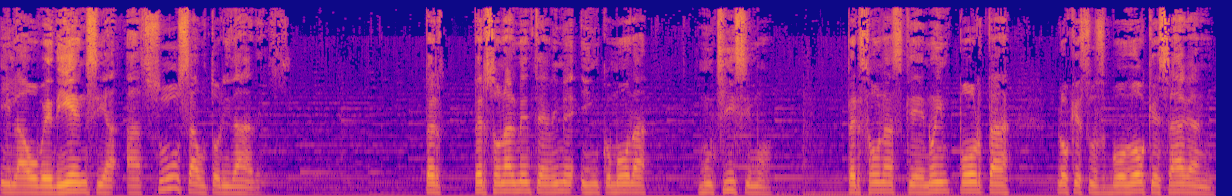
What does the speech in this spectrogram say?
y la obediencia a sus autoridades. personalmente a mí me incomoda muchísimo personas que no importa lo que sus bodoques hagan,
